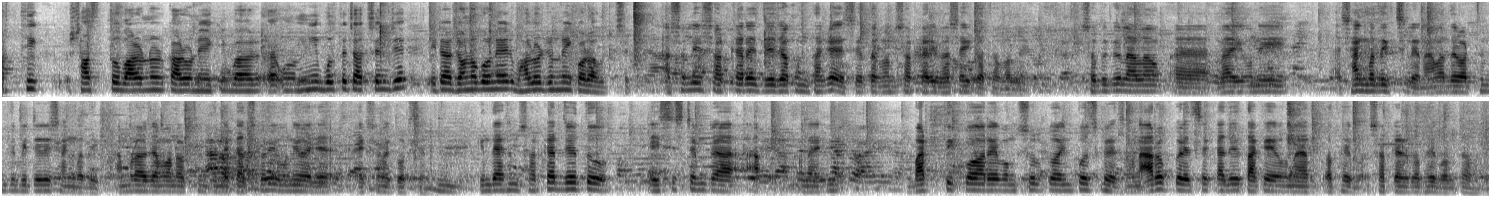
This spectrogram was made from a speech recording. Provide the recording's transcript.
আর্থিক স্বাস্থ্য বাড়ানোর কারণে কিংবা উনি বলতে চাচ্ছেন যে এটা জনগণের ভালোর জন্যই করা হচ্ছে। আসলে সরকারে যে যখন থাকে, সে তখন সরকারি ভাষায় কথা বলে। শফিকুল আলম ভাই, উনি সাংবাদিক ছিলেন আমাদের অর্থনীতি বিটেরই সাংবাদিক। আমরাও যেমন অর্থনীতি নিয়ে কাজ করি উনিও একসময় করছেন। কিন্তু এখন সরকার যেহেতু এই সিস্টেমটা মানে বাড়তি কর এবং শুল্ক ইম্পোজ করেছে মানে আরোপ করেছে কাজে তাকে ওনার কথাই সরকারের কথাই বলতে হবে।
